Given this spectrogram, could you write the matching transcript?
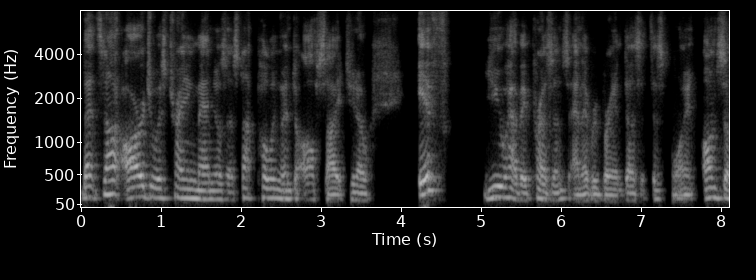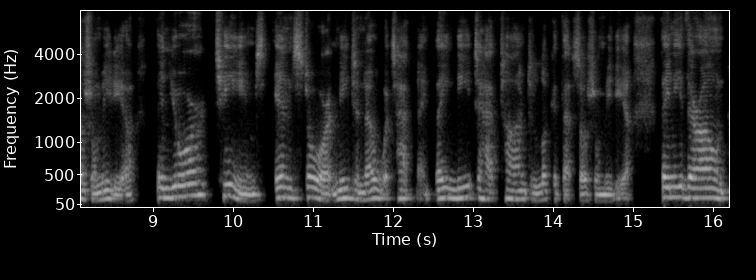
That's not arduous training manuals. That's not pulling them into offsite. You know, if you have a presence, and every brand does at this point, on social media, then your teams in store need to know what's happening. They need to have time to look at that social media. They need their own,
